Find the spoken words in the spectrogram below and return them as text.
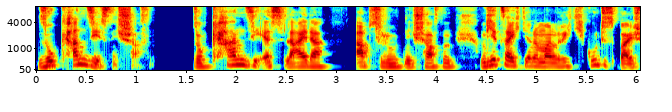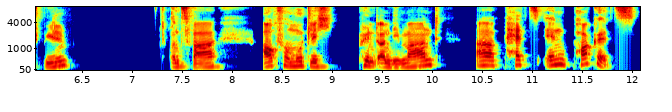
so kann sie es nicht schaffen. So kann sie es leider absolut nicht schaffen. Und hier zeige ich dir nochmal ein richtig gutes Beispiel. Und zwar auch vermutlich Print on Demand, uh, Pets in Pockets.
